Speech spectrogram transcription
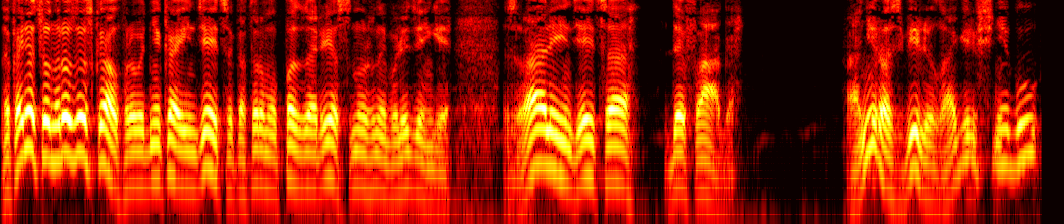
Наконец он разыскал проводника-индейца, которому позарез нужны были деньги. Звали индейца Дефага. Они разбили лагерь в снегу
